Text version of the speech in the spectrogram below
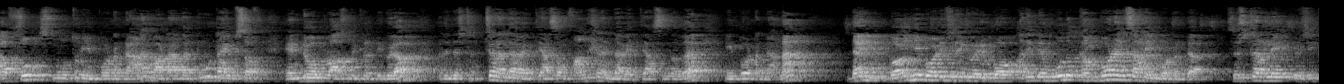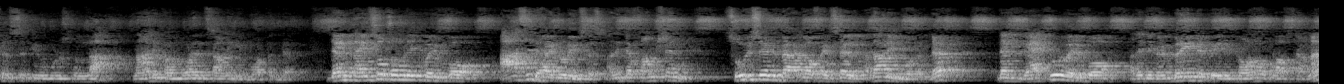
റഫും സ്മൂത്തും ഇമ്പോർട്ടന്റ് ആണ്. What are the two types of endoplasmic reticulum അതിന്റെ സ്ട്രക്ചർ എന്താ വ്യത്യാസം? ഫംഗ്ഷൻ എന്താ വ്യത്യാസം എന്നത് ഇമ്പോർട്ടന്റ് ആണ്. ദെൻ ഗോൾഗി ബോഡീസിലേക്ക് വരുമ്പോൾ അതിന്റെ മൂന്ന് കമ്പോണൻസ് ആണ് ഇമ്പോർട്ടന്റ് സിസ്റ്ററിലെ വെസിക്കിൾസ് ട്യൂബിൾസ് എന്നുള്ള നാല് കമ്പോണൻസ് ആണ് ഇമ്പോർട്ടന്റ് ദെൻ ലൈസോസോമിലേക്ക് വരുമ്പോ ആസിഡ് ഹൈഡ്രോളൈസസ് അതിന്റെ function suicide bag of a cell അതാണ് ഇമ്പോർട്ടന്റ് ദെൻ വാക്യൂൾ വരുമ്പോ അതിന്റെ മെമ്പറിന്റെ പേര് ടോണോപ്ലാസ്റ്റ് ആണ്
